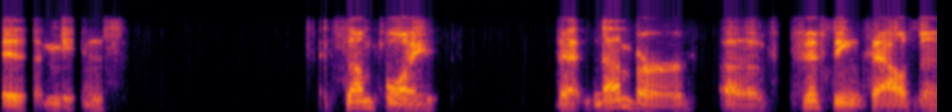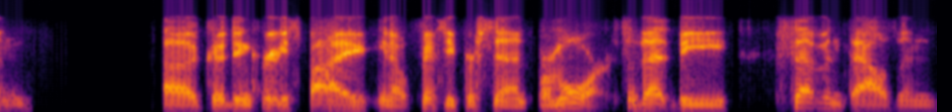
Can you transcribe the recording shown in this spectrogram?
It means at some point that number of 15,000 uh, could increase by you know 50% or more. So that'd be 7,000, you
